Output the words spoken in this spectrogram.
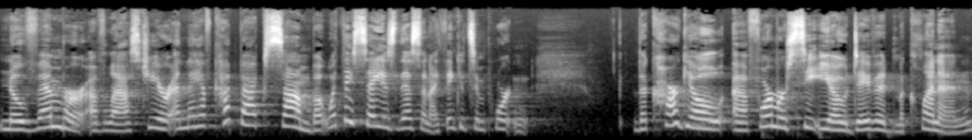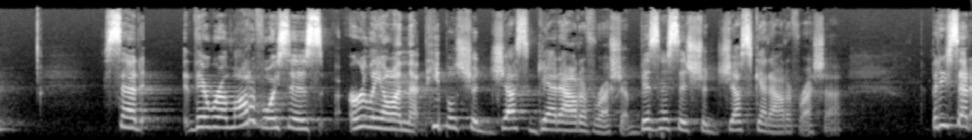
November of last year, and they have cut back some, but what they say is this, and I think it's important. The Cargill uh, former CEO, David MacLennan, said there were a lot of voices early on that people should just get out of Russia, businesses should just get out of Russia. But he said,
